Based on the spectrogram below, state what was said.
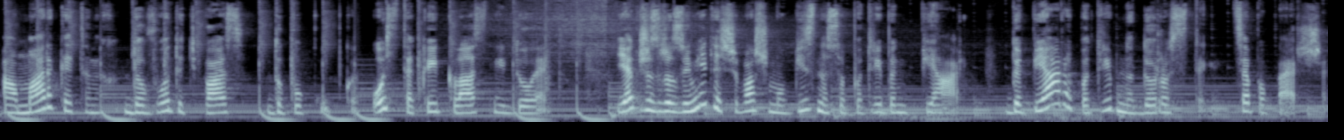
а маркетинг доводить вас до покупки. Ось такий класний дует. Як же зрозуміти, що вашому бізнесу потрібен піар? До піару потрібно дорости. Це по-перше.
